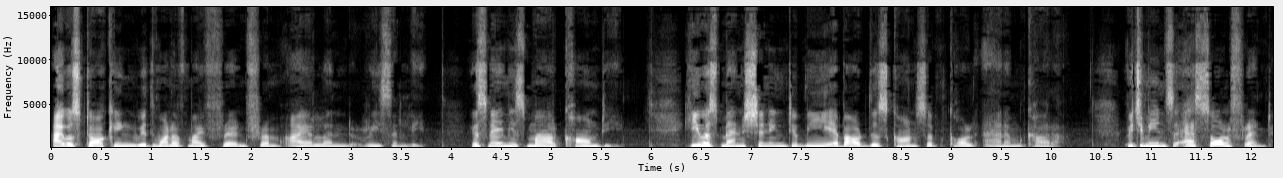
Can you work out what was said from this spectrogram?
I was talking with one of my friends from Ireland recently. His name is Mark Conti. He was mentioning to me about this concept called Anam Cara, which means a soul friend.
